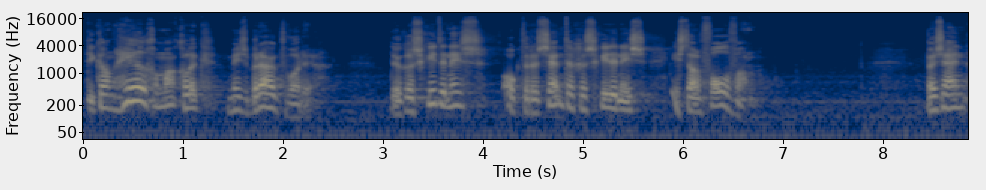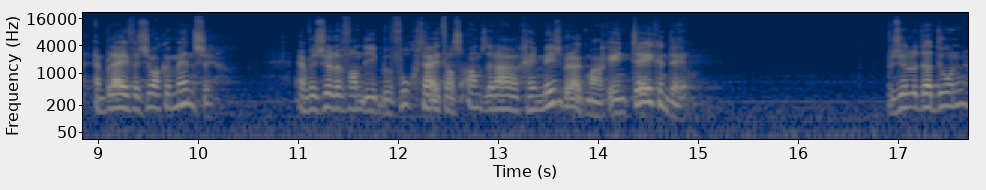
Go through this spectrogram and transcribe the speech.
die kan heel gemakkelijk misbruikt worden. De geschiedenis, ook de recente geschiedenis, is daar vol van. Wij zijn en blijven zwakke mensen. En we zullen van die bevoegdheid als ambtsdrager geen misbruik maken. Integendeel. We zullen dat doen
